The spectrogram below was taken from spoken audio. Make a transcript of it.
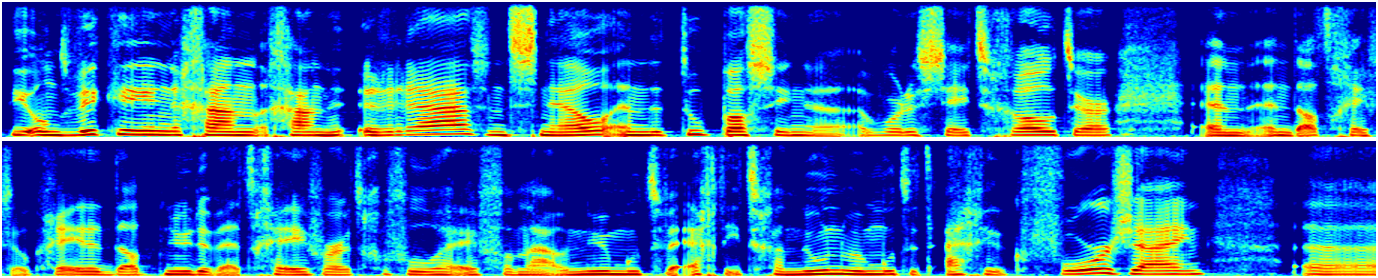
die ontwikkelingen gaan, gaan razendsnel en de toepassingen worden steeds groter. En, en dat geeft ook reden dat nu de wetgever het gevoel heeft van nou, nu moeten we echt iets gaan doen. We moeten het eigenlijk voor zijn. Uh,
